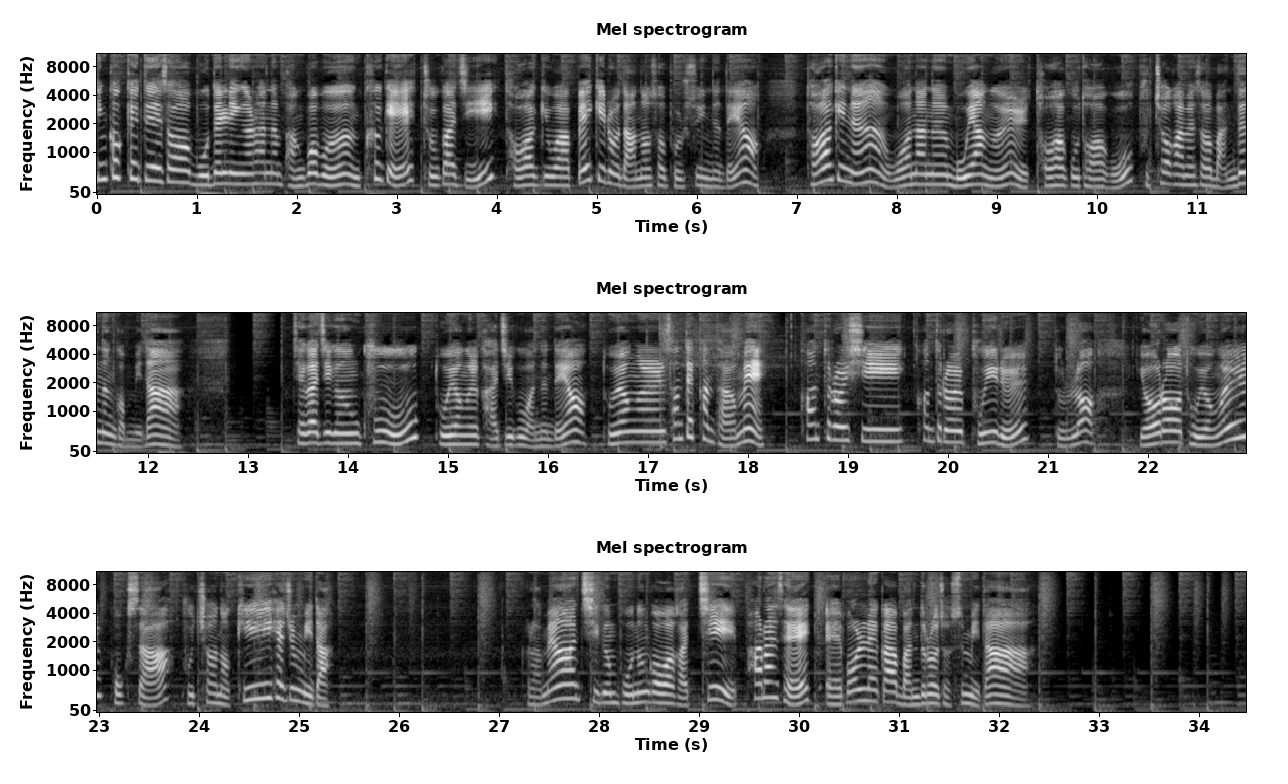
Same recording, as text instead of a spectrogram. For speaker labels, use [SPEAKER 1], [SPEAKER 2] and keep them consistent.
[SPEAKER 1] Tinkercad에서 모델링을 하는 방법은 크게 두 가지 더하기와 빼기로 나눠서 볼 수 있는데요. 더하기는 원하는 모양을 더하고 더하고 붙여가면서 만드는 겁니다. 제가 지금 9 도형을 가지고 왔는데요. 도형을 선택한 다음에 컨트롤 C, 컨트롤 V를 눌러 여러 도형을 복사, 붙여넣기 해줍니다. 그러면 지금 보는 거와 같이 파란색 애벌레가 만들어졌습니다.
